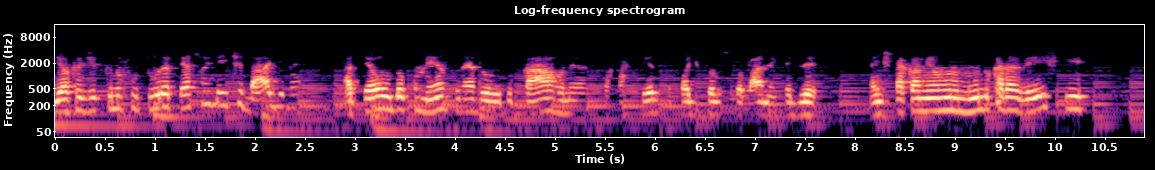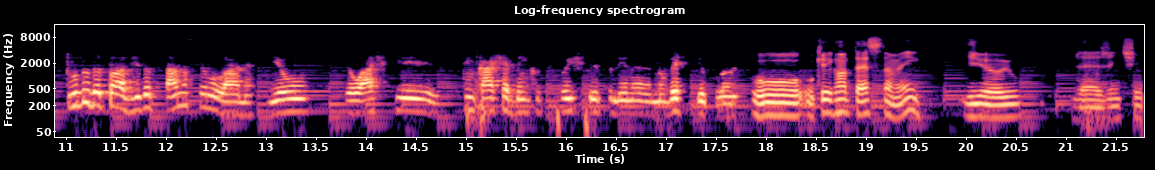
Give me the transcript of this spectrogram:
E eu acredito que no futuro até a sua identidade, né? Até o documento, né? Do, do carro, né? Sua carteira, você pode ir pelo celular, né? Quer dizer, a gente está caminhando no mundo cada vez que tudo da tua vida tá no celular, né? E eu, eu acho que se encaixa bem com o que foi escrito ali na, no versículo, né? O, o que acontece também, e eu, eu já a gente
